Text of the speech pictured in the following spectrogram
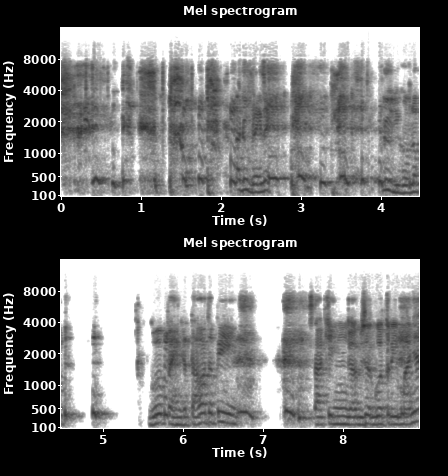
Aduh brengsek. Aduh juga belum. Gue pengen ketawa tapi saking nggak bisa gue terimanya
